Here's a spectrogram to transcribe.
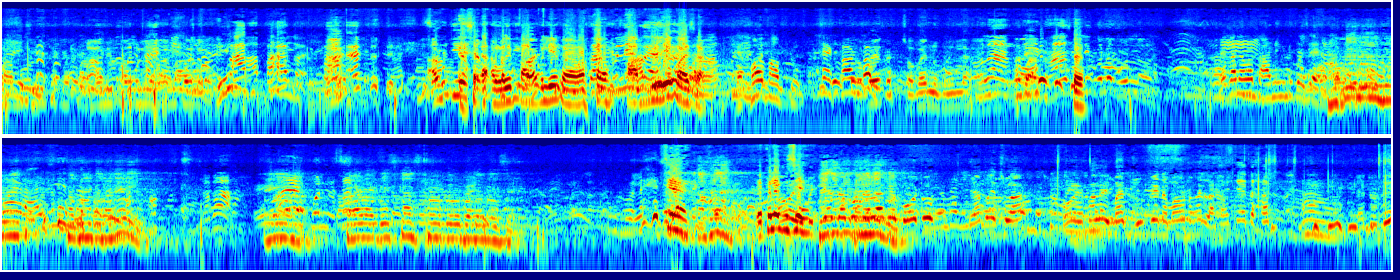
পাবলি থাকে, পাবলি পাবলি পাবলি পাবলি। আৰু কি আছে? আঙুলি পাপ বুলিয়ে কয় আকৌ। পাপ বুলিয়ে কয় ছাৰ চবে- চবে নুশুনিলে। এফালে গুচি আহ। এতিয়া যাব নালাগে মইতো ইয়াৰ পৰাই চোৱা মই সেইফালে ইমান জোৰকে নামাৰো নহয় লাহেকে দেখাম এইটো দি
